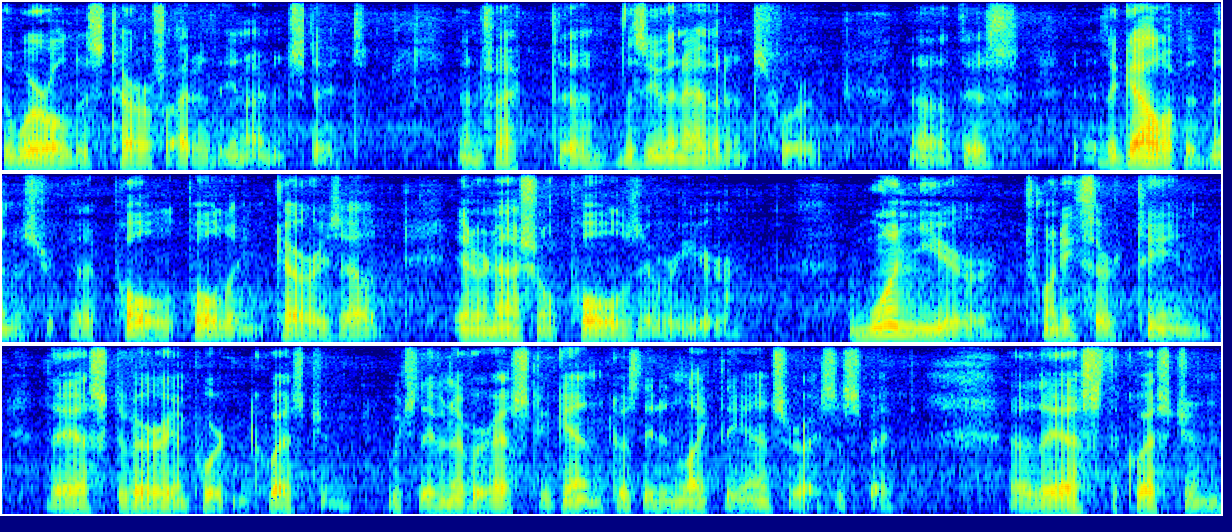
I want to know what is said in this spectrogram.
the world is terrified of the United States. In fact, uh, there's even evidence for it. Uh, there's the Gallup uh, poll, polling carries out international polls every year. One year, 2013, they asked a very important question, which they've never asked again because they didn't like the answer, I suspect. Uh, they asked the question,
